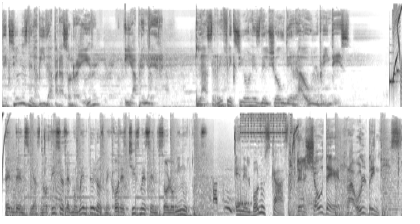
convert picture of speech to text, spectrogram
Lecciones de la vida para sonreír y aprender. Las reflexiones del show de Raúl Brindis. Tendencias, noticias del momento y los mejores chismes en solo minutos. En el bonus cast del show de Raúl Brindis.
